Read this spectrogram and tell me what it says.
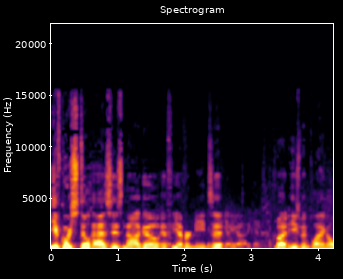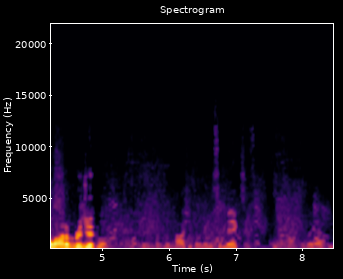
He, of course, still has his Nago if he ever needs it, the yo-yo out against but he's been playing a lot of Bridget. difficult. Here comes Hotashi coming in with some mix. Like, you,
